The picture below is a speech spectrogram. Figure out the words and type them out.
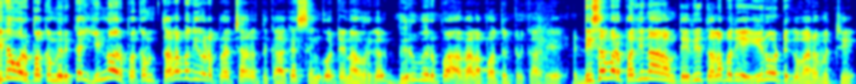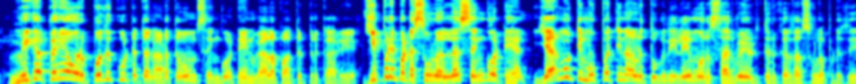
இது ஒரு பக்கம் இருக்க இன்னொரு பக்கம் தளபதியோட பிரச்சாரத்துக்காக செங்கோட்டையன் அவர்கள் விறுவிறுப்பா வேலை பார்த்துட்டு இருக்காரு. டிசம்பர் பதினாறாம் தேதி தளபதியை ஈரோட்டுக்கு வர வச்சு மிகப்பெரிய ஒரு பொதுக்கூட்டத்தை நடத்தவும் செங்கோட்டையன் வேலை பார்த்துட்டு இருக்காரு. இப்படிப்பட்ட சூழல்ல செங்கோட்டையன் இருநூத்தி முப்பத்தி நாலு தொகுதியிலையும் ஒரு சர்வே எடுத்திருக்கிறதா சொல்லப்படுது.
